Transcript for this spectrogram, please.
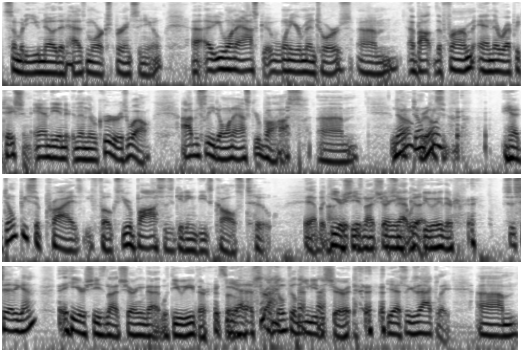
somebody you know that has more experience than you. Uh, you want to ask one of your mentors um, about the firm and their reputation, and the and then the recruiter as well. Obviously, you don't want to ask your boss. Um, no, don't really. Be, yeah, don't be surprised, folks. Your boss is getting these calls too. Yeah, but he or uh, she's not sharing that with you either. So say it again. He or she's not sharing that with you either. So yeah, that's right. don't feel that you need to share it. yes, exactly. Um,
